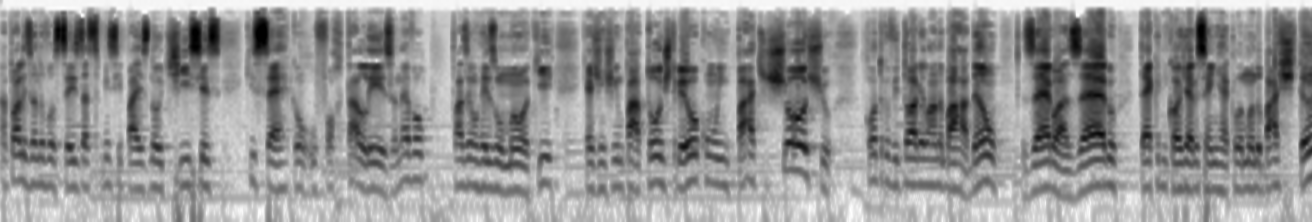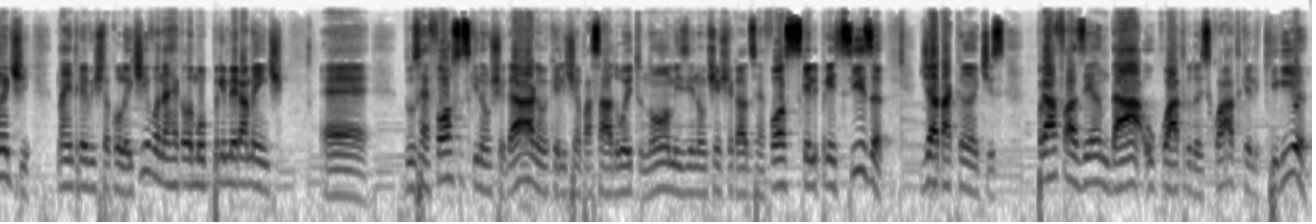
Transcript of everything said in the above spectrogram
atualizando vocês das principais notícias que cercam o Fortaleza, né? Vou fazer um resumão aqui que a gente empatou, estreou com um empate xoxo contra o Vitória lá no Barradão, 0 a 0 Técnico Rogério Senni reclamando bastante na entrevista coletiva, né? Reclamou primeiramente é, dos reforços que não chegaram, que ele tinha passado oito nomes e não tinha chegado os reforços, que ele precisa de atacantes para fazer andar o 4-2-4, que ele queria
